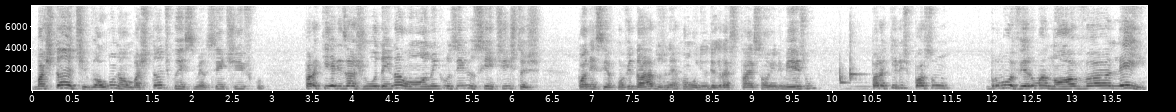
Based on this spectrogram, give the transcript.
bastante, algum não, bastante conhecimento científico para que eles ajudem na ONU, inclusive os cientistas podem ser convidados, né, como o Neil deGrasse Tyson ele mesmo, para que eles possam promover uma nova lei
